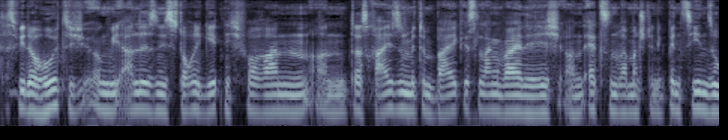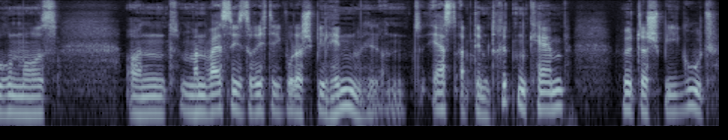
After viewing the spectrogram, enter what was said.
das wiederholt sich irgendwie alles und die Story geht nicht voran und das Reisen mit dem Bike ist langweilig und ätzend, weil man ständig Benzin suchen muss und man weiß nicht so richtig, wo das Spiel hin will und erst ab dem dritten Camp wird das Spiel gut.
